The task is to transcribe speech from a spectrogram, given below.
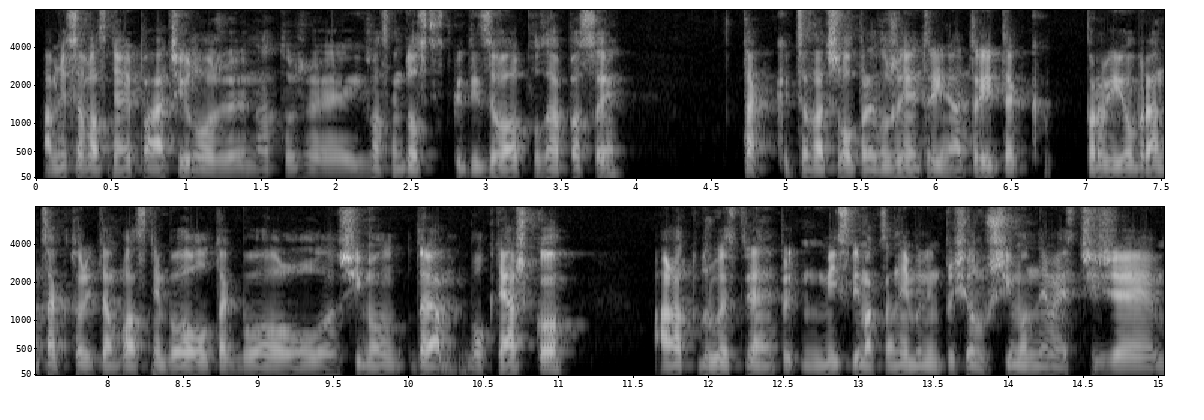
A mne sa vlastne aj páčilo, že na to, že ich vlastne dosť kritizoval po zápase, tak keď sa začalo predlženie 3 na 3, tak prvý obranca, ktorý tam vlastne bol, tak bol Šimon, teda bol Kňažko. A na tú druhé strane, myslím, ak sa nemýlim, prišiel už Šimon Nemec, čiže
